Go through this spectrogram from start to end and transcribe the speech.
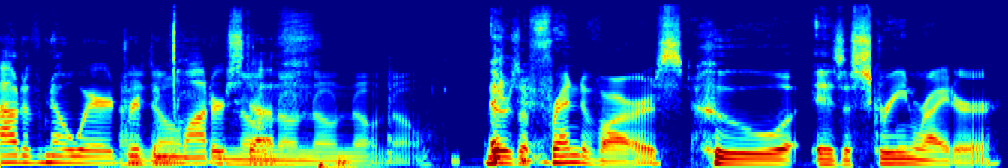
out of nowhere, dripping water no, stuff. No, no, no, no, no. There's a friend of ours who is a screenwriter,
